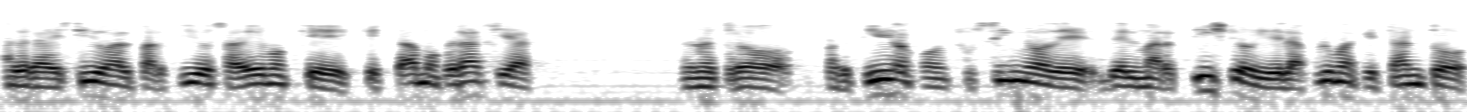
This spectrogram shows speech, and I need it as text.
agradecidos al partido sabemos que, estamos gracias a nuestro partido con su signo de- del martillo y de la pluma que tanto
